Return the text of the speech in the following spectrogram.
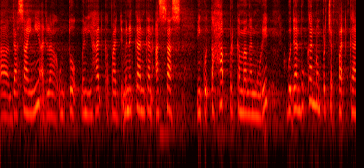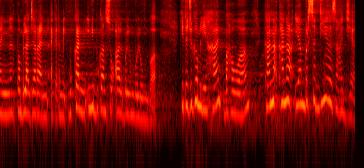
uh, dasar ini adalah untuk melihat kepada menekankan asas mengikut tahap perkembangan murid dan bukan mempercepatkan pembelajaran akademik. Bukan ini bukan soal berlumba-lumba. Kita juga melihat bahawa kanak-kanak yang bersedia sahaja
